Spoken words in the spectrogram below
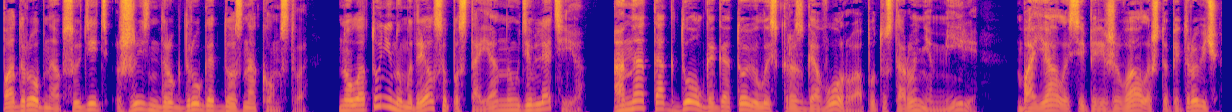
подробно обсудить жизнь друг друга до знакомства. Но Латунин умудрялся постоянно удивлять ее. Она так долго готовилась к разговору о потустороннем мире, боялась и переживала, что Петрович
